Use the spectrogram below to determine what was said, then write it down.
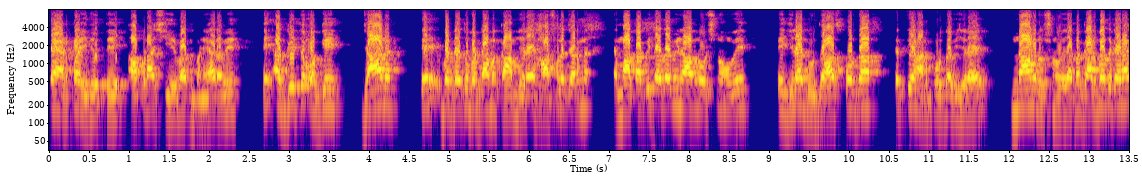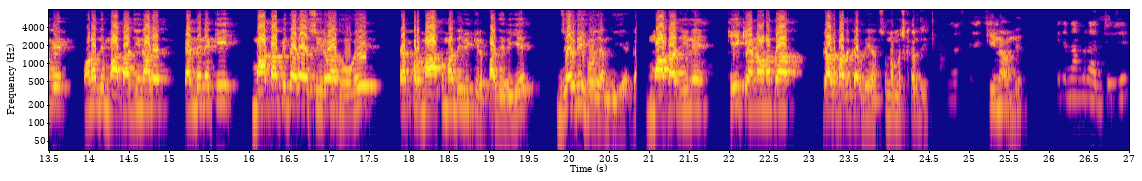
ਭੈਣ ਭਾਈ ਦੇ ਉੱਤੇ ਆਪਣਾ ਆਸ਼ੀਰਵਾਦ ਬਣਿਆ ਰਵੇ ਤੇ ਅੱਗੇ ਤੋਂ ਅੱਗੇ ਜਾਣ ਤੇ ਵੱਡਾ ਤੋਂ ਵੱਡਾ ਮਕਾਮ ਜਿਹੜਾ ਹੈ ਹਾਸਲ ਕਰਨ ਤੇ ਮਾਤਾ ਪਿਤਾ ਦਾ ਵੀ ਨਾਮ ਰੋਸ਼ਨ ਹੋਵੇ ਤੇ ਜ਼ਿਲ੍ਹਾ ਗੁਰਦਾਸਪੁਰ ਦਾ ਤੇ ਧਿਆਨਪੁਰ ਦਾ ਵੀ ਜਿਹੜਾ ਹੈ ਨਾਮ ਰੋਸ਼ਨ ਹੋਵੇ। ਆਪਾਂ ਗੱਲਬਾਤ ਕਰਾਂਗੇ, ਉਹਨਾਂ ਦੀ ਮਾਤਾ ਜੀ ਨਾਲ। ਕਹਿੰਦੇ ਨੇ ਕਿ ਮਾਤਾ ਪਿਤਾ ਦਾ ਆਸ਼ੀਰਵਾਦ ਹੋਵੇ ਤਾਂ ਪ੍ਰਮਾਤਮਾ ਦੀ ਵੀ ਕਿਰਪਾ ਜਿਹੜੀ ਹੈ ਜਲਦੀ ਹੋ ਜਾਂਦੀ ਹੈ। ਮਾਤਾ ਜੀ ਨੇ ਕੀ ਕਹਿਣਾ ਉਹਨਾਂ ਦਾ? ਗੱਲਬਾਤ ਕਰਦੇ ਹਾਂ। ਸੋ ਨਮਸਕਾਰ ਜੀ। ਨਮਸਕਾਰ ਕੀ ਨਾਮ ਜੀ? ਮੇਰਾ ਨਾਮ ਰਾਜੂ ਜੀ।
